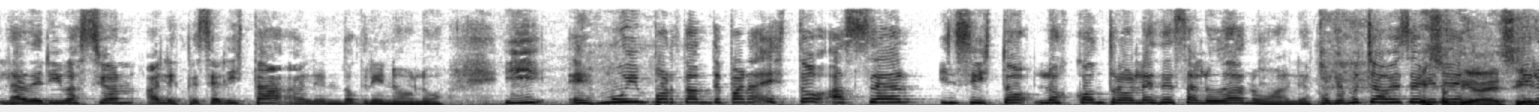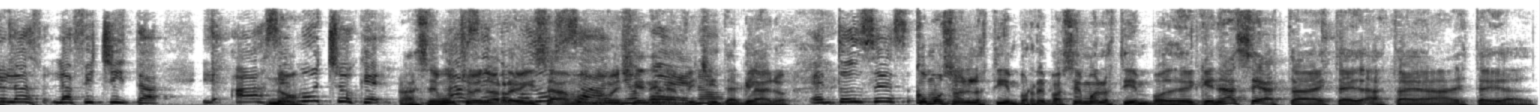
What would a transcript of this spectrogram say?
la derivación al especialista, al endocrinólogo. Y es muy importante para esto hacer, insisto, los controles de salud anuales. Porque muchas veces Eso viene, te iba a decir. quiero la, la fichita. Y hace No. mucho que... Hace mucho que no revisamos, no me llene la bueno. fichita, claro. Entonces, ¿Cómo son los tiempos? Repasemos los tiempos, desde que nace hasta esta, hasta esta edad.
